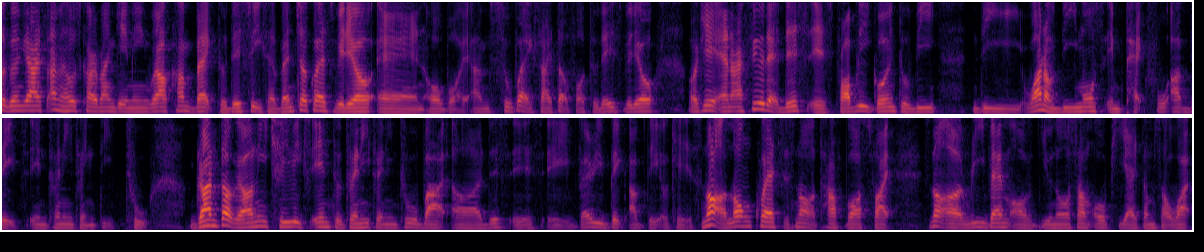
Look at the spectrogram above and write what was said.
it going guys? I'm your host Korriban Gaming. Welcome back to this week's Adventure Quest video and oh boy, I'm super excited for today's video. Okay, and I feel that this is probably going to be the one of the most impactful updates in 2022. Granted, we're only 3 weeks into 2022, but uh, this is a very big update. Okay, it's not a long quest, it's not a tough boss fight, it's not a revamp of, you know, some OP items or what.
